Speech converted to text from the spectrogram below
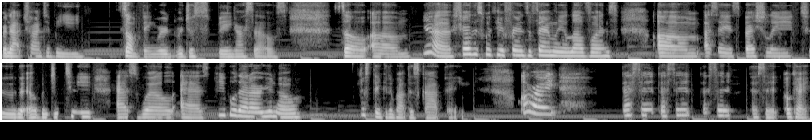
We're not trying to be something. We're, we're just being ourselves. So, um, yeah, share this with your friends and family and loved ones. Um, I say, especially to the LBGT, as well as people that are, you know, just thinking about this God thing. All right. That's it. That's it. That's it. That's it. Okay.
